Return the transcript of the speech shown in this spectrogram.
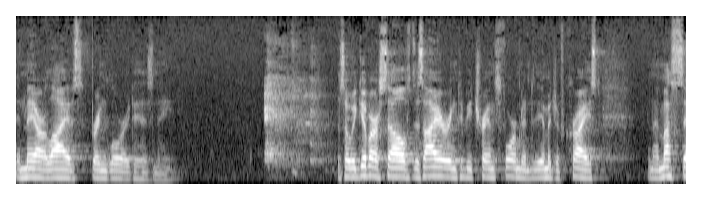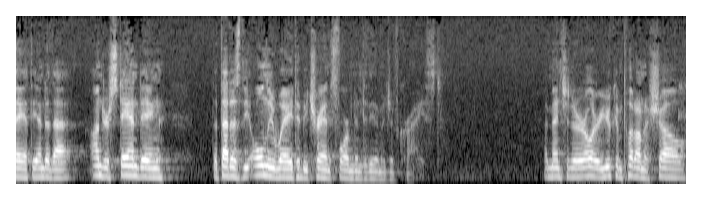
And may our lives bring glory to His name. And so we give ourselves desiring to be transformed into the image of Christ. And I must say at the end of that, understanding that that is the only way to be transformed into the image of Christ. I mentioned it earlier, you can put on a show,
